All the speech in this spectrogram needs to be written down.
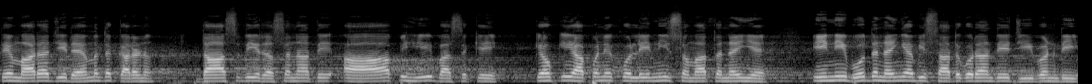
ਤੇ ਮਹਾਰਾਜ ਜੀ ਰਹਿਮਤ ਕਰਨ, ਦਾਸ ਦੀ ਰਸਨਾ ਤੇ ਆਪ ਹੀ ਵਸ ਕੇ, ਕਿਉਂਕਿ ਆਪਣੇ ਕੋਲ ਇੰਨੀ ਸਮਤ ਨਹੀਂ ਹੈ, ਇੰਨੀ ਬੁੱਧ ਨਹੀਂ ਹੈ ਵੀ ਸਤਿਗੁਰਾਂ ਦੇ ਜੀਵਨ ਦੀ,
